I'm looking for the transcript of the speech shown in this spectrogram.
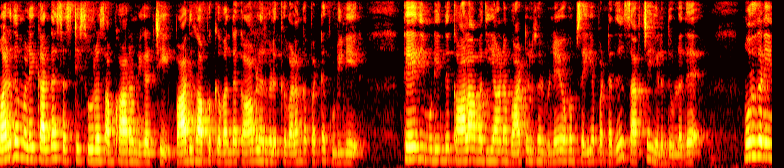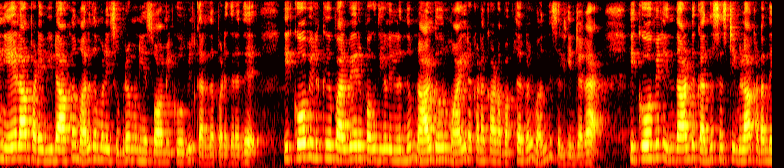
மருதமலை கந்த சஷ்டி சூரசம்ஹாரம் நிகழ்ச்சி பாதுகாப்புக்கு வந்த காவலர்களுக்கு வழங்கப்பட்ட குடிநீர். தேதி முடிந்து காலாவதியான பாட்டில்கள் விநியோகம் செய்யப்பட்டது சர்ச்சை எழுந்துள்ளது. முருகனின் ஏழாம் படை வீடாக மருதமலை சுப்பிரமணிய சுவாமி கோவில் கருதப்படுகிறது. இக்கோவிலுக்கு பல்வேறு பகுதிகளிலிருந்தும் நாள்தோறும் ஆயிரக்கணக்கான பக்தர்கள் வந்து செல்கின்றனர். இக்கோவில் இந்த ஆண்டு கந்தசஷ்டி விழா கடந்த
